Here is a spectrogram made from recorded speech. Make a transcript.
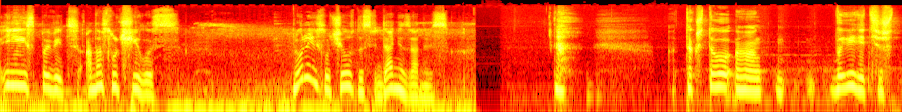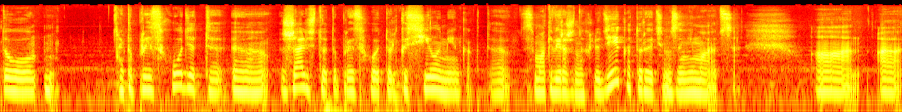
исповедь, она случилась. Ну или не случилось, до свидания, занавес. Так что э, вы видите, что это происходит, э, жаль, что это происходит только силами как-то самоотверженных людей, которые этим занимаются. А, а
